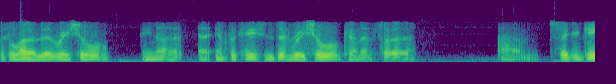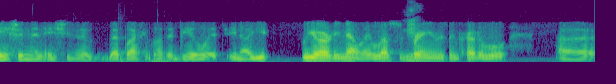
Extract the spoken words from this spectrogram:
with a lot of the racial, you know, uh, implications and racial kind of uh, um, segregation and issues of, that Black people have to deal with. You know, you we already know, like Love Supreme yeah. is incredible uh,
